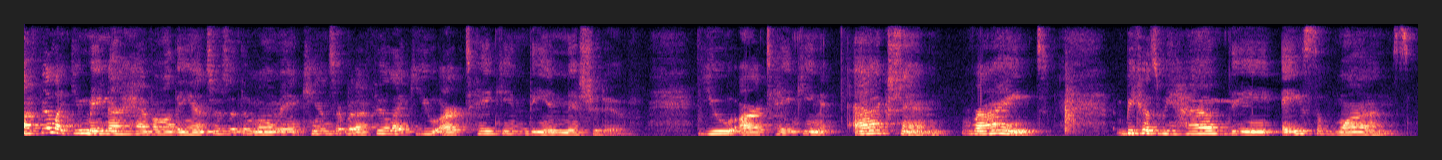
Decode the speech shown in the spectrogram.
I feel like you may not have all the answers at the moment, Cancer, but I feel like you are taking the initiative. You are taking action, right? Because we have the Ace of Wands.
